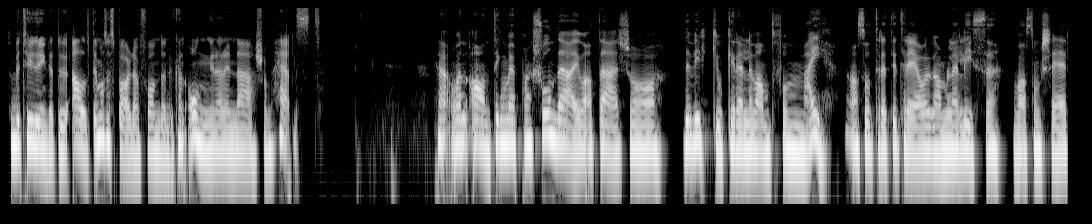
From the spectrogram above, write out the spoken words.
så betyder det inte att du alltid måste spara den fonden. Du kan ångra dig när som helst. Ja, och en annan ting med pension det är ju att det är så det virker jo ikke relevant for meg, altså 33 år gamle Lise, hva som skjer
